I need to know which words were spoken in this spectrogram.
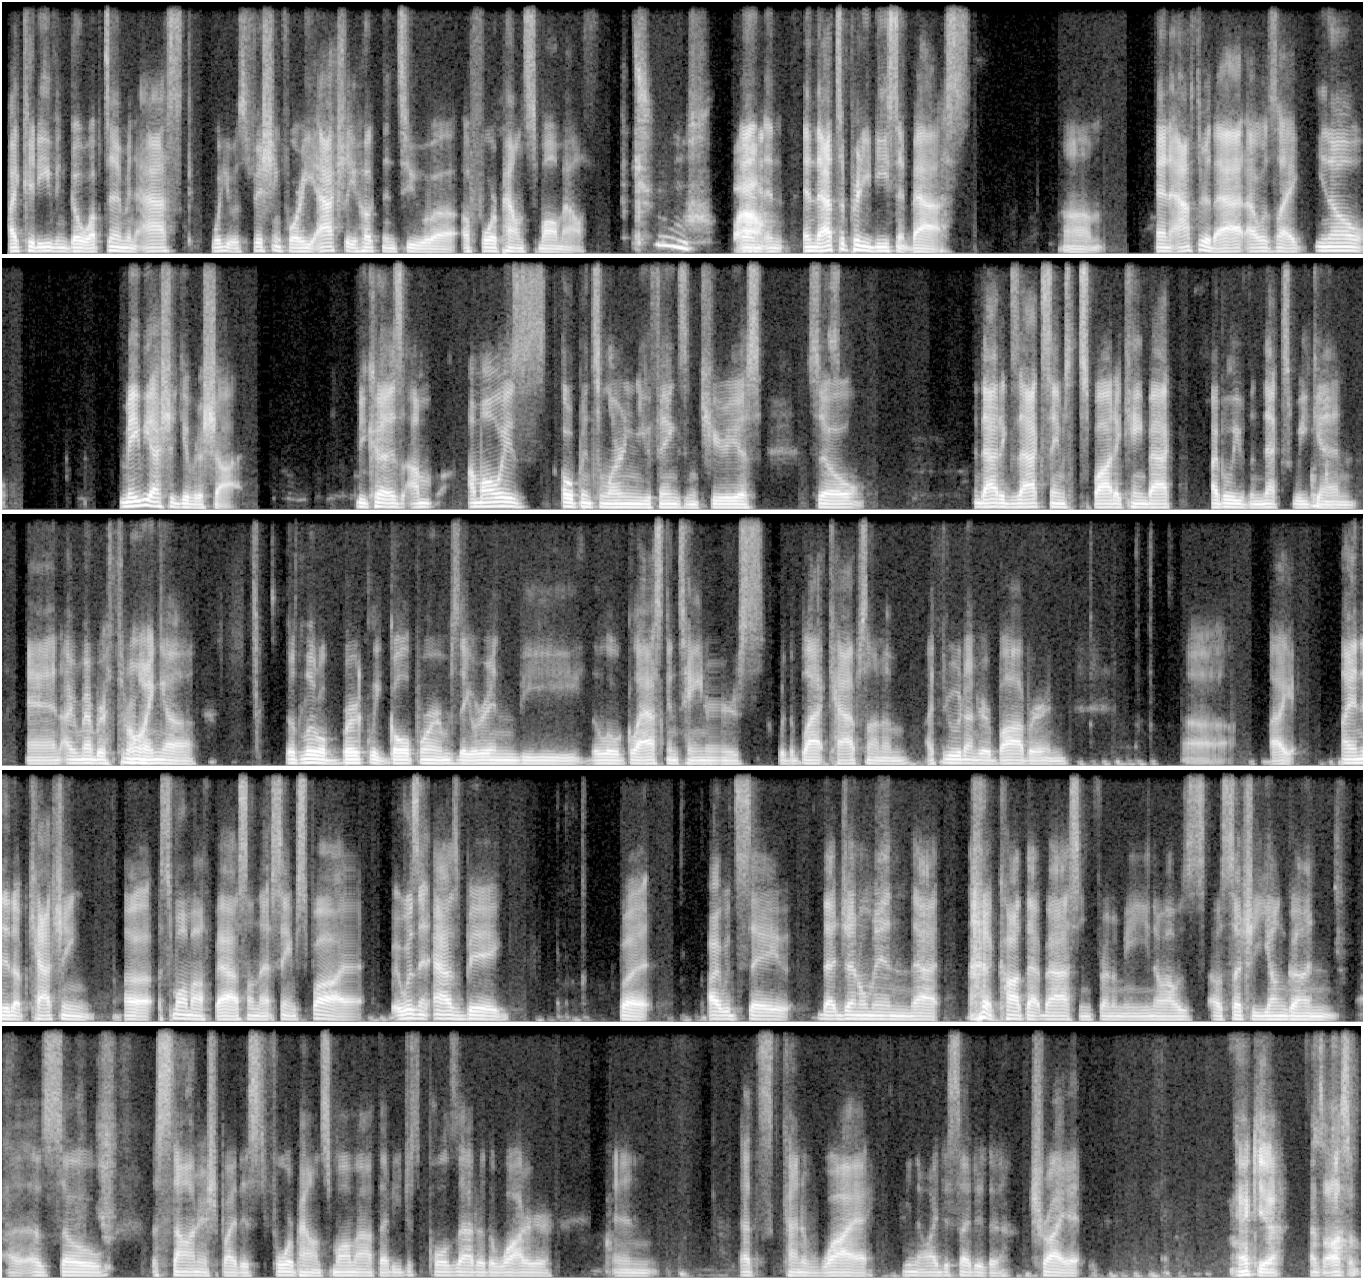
i could even go up to him and ask what he was fishing for, he actually hooked into a, a four pound smallmouth. Wow. And, and and that's a pretty decent bass. Um, and after that, I was like, you know, maybe I should give it a shot because I'm I'm always open to learning new things and curious. So in that exact same spot, I came back, I believe the next weekend, and I remember throwing uh those little Berkley gulp worms. They were in the the little glass containers with the black caps on them. I threw it under a bobber, and uh, I I ended up catching a, smallmouth bass on that same spot. It wasn't as big, but I would say that gentleman that caught that bass in front of me. You know, I was I was such a young gun. I was so astonished by this four pound smallmouth that he just pulls out of the water and that's kind of why you know i decided to try it Heck yeah. That's awesome.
